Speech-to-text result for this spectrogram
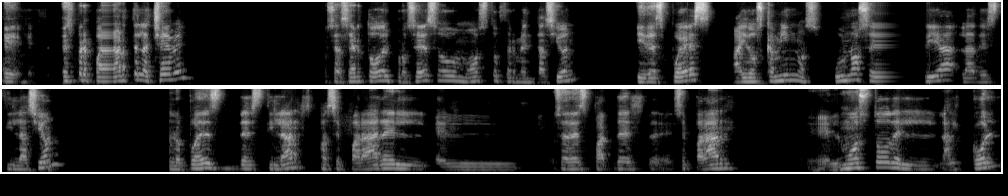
eh, es prepararte la cheve, o sea, hacer todo el proceso, mosto, fermentación, y después hay dos caminos. Uno sería la destilación, lo puedes destilar para separar el, o sea, separar el mosto del alcohol,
